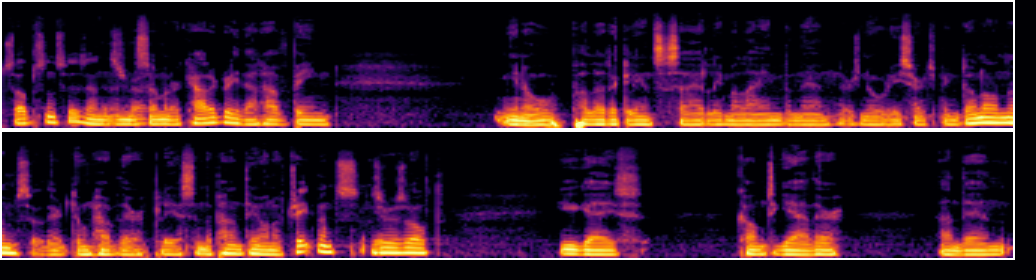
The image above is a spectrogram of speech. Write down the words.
substances in, in right. a similar category that have been, you know, politically and societally maligned, and then there's no research being done on them, so they don't have their place in the pantheon of treatments as yep. a result. You guys come together and then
